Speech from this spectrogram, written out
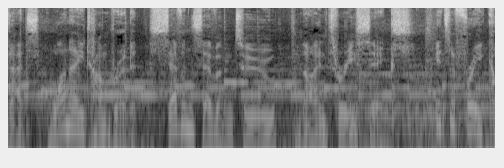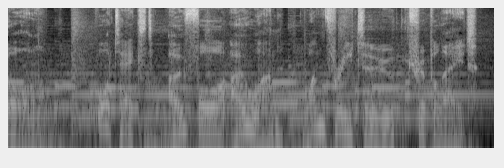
That's 1 800 772 936. It's a free call. Or text 0401 132 888.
